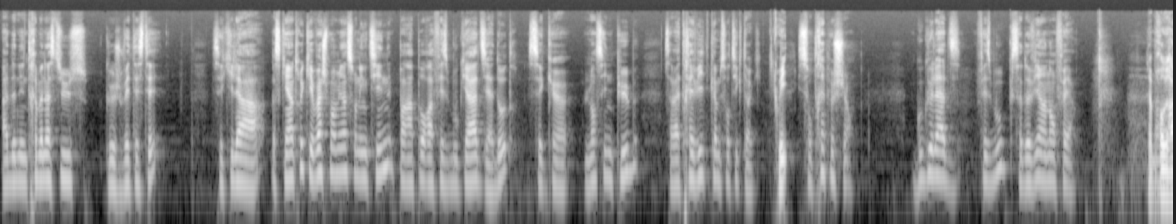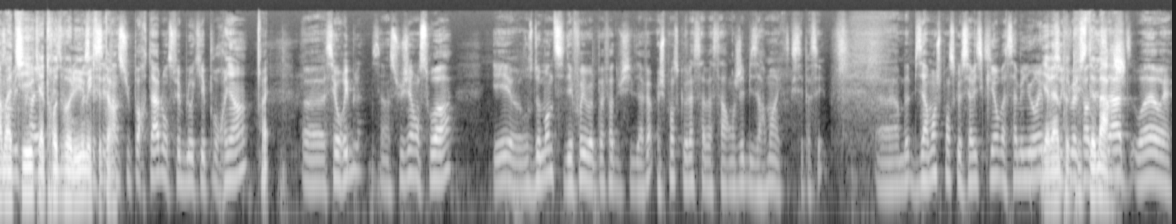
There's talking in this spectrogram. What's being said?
a donné une très bonne astuce que je vais tester. C'est qu'il a. Parce qu'il y a un truc qui est vachement bien sur LinkedIn par rapport à Facebook Ads et à d'autres, c'est que lancer une pub, ça va très vite comme sur TikTok. Oui. Ils sont très peu chiants. Google Ads, Facebook, ça devient un enfer. La programmatique, il y a trop de volume, parce etc. C'est insupportable, on se fait bloquer pour rien. Ouais. Euh, c'est horrible, c'est un sujet en soi. Et euh, on se demande si des fois ils veulent pas faire du chiffre d'affaires. Mais je pense que là, ça va s'arranger bizarrement avec ce qui s'est passé. Euh, mais bizarrement, je pense que le service client va s'améliorer. Il y avait un peu plus de marge. Ouais, ouais,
